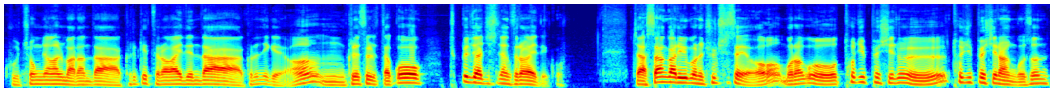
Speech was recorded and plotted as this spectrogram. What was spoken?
구청장을 말한다. 그렇게 들어가야 된다. 그런 얘기예요. 음, 그래서 일단 꼭 특별자치시장 들어가야 되고. 자, 쌍가리 2번은 출치세요. 뭐라고? 토지 표시를, 토지 표시라는 것은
